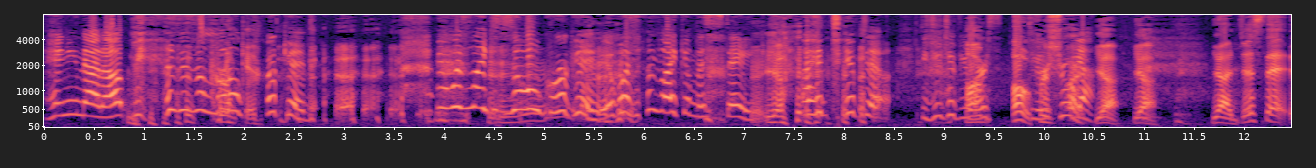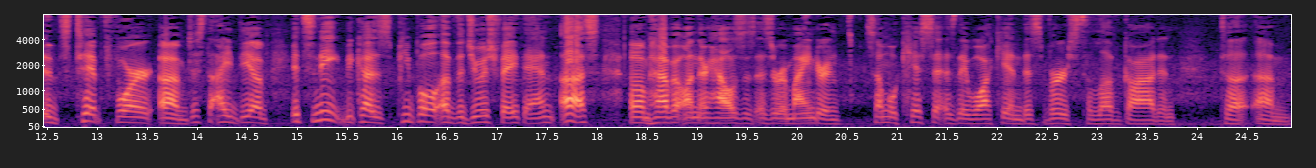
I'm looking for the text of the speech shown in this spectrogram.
hanging that up? Because it's, it's a little crooked. it was like so crooked. It wasn't like a mistake. Yeah. I had tipped it. Did you tip Um, yours? oh, too? for sure. Yeah. yeah, yeah. Yeah, just that it's tipped for um, just the idea of it's neat because people of the Jewish faith and us um, have it on their houses as a reminder, and some will kiss it as they walk in. This verse to love God and to um,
